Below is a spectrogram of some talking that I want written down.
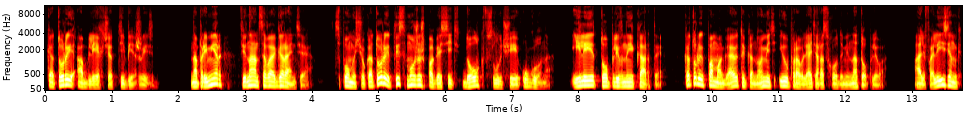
которые облегчат тебе жизнь. Например, финансовая гарантия, с помощью которой ты сможешь погасить долг в случае угона. Или топливные карты, которые помогают экономить и управлять расходами на топливо. Альфа-лизинг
